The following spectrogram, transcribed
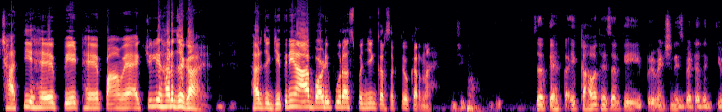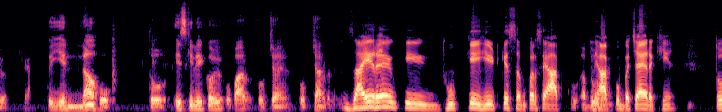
छाती है पेट है पाँव है एक्चुअली हर जगह है। हम्म, हम्म, हर जगह जितने आप बॉडी पूरा स्पंजिंग कर सकते हो करना है जी जी सर कह, एक कहावत है सर कि prevention is better than cure क्या? तो ये न हो तो इसके लिए कोई उपार उपचार उपचार बताइए ज़ाहिर है कि धूप के हीट के संपर्क से आपको अपने आप को बचाए रखिए तो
